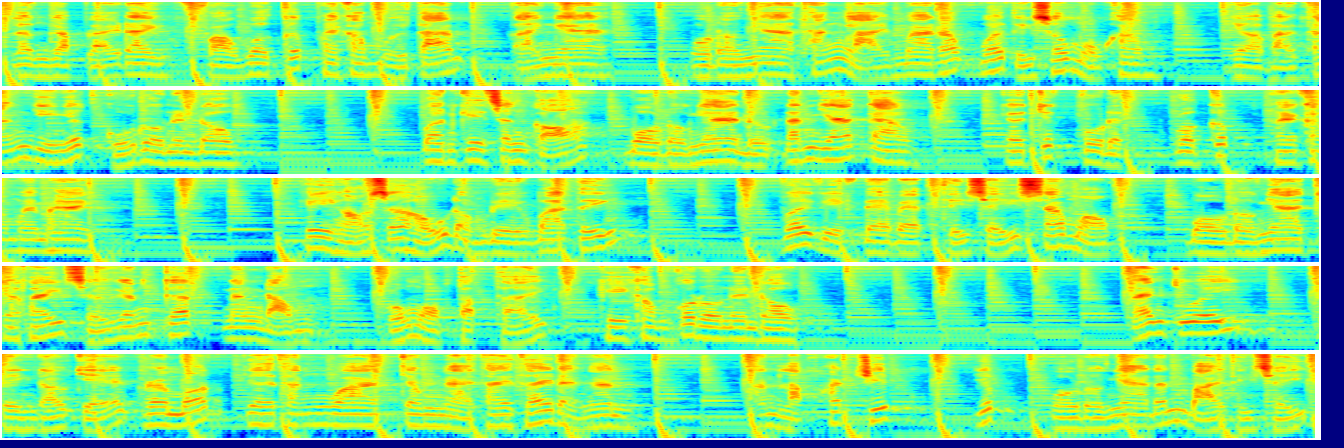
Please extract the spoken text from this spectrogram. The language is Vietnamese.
Lần gặp lại đây vào World Cup 2018 tại Nga Bồ Đào Nha thắng lại Maroc với tỷ số 1-0 nhờ bàn thắng duy nhất của Ronaldo. Bên kia sân cỏ, Bồ Đào Nha được đánh giá cao cho chức vô địch World Cup 2022 khi họ sở hữu đồng điều 3 tiếng. Với việc đè bẹp Thụy Sĩ 6-1, Bồ Đào Nha cho thấy sự gắn kết năng động của một tập thể khi không có Ronaldo. Đáng chú ý, tiền đạo trẻ Ramos chơi thăng hoa trong ngày thay thế đàn Anh. Anh lập hat-trick giúp Bồ Đào Nha đánh bại Thụy Sĩ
